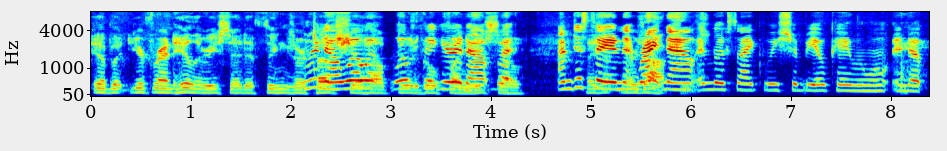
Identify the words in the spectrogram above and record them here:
Yeah, but your friend Hillary said if things are tough, know. she'll Well, help we'll figure it out. so But I'm just saying that right now it looks like we should be okay. We won't end up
